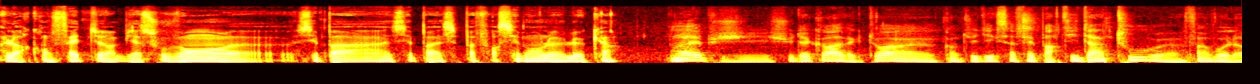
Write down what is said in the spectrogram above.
alors qu'en fait, euh, bien souvent, euh, c'est pas, c'est pas, c'est pas forcément le, cas. Ouais, puis je suis d'accord avec toi hein, quand tu dis que ça fait partie d'un tout. Euh, enfin voilà.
